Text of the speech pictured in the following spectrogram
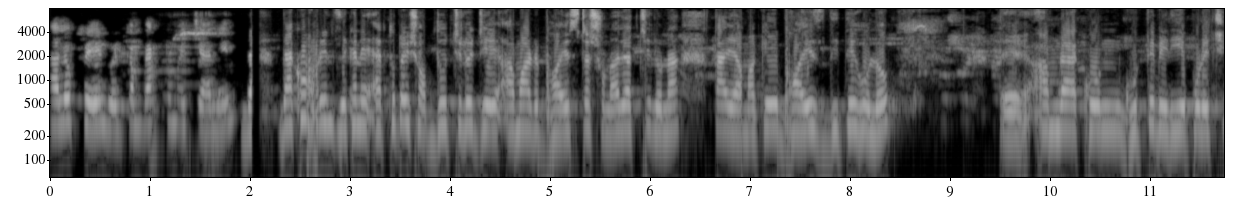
Hello friend welcome back to my channel দেখো ফ্রেন্ডস এখানে এতটাই শব্দ হচ্ছিল যে আমার ভয়েসটা শোনা যাচ্ছিল না তাই আমাকে ভয়েস দিতে হলো। আমরা এখন ঘুরতে বেরিয়ে পড়েছি।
